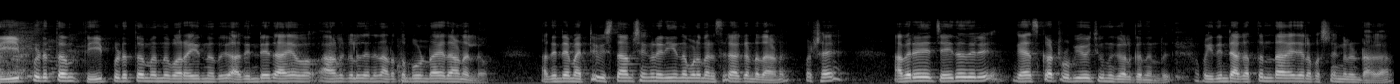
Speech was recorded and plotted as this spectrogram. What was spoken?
തീപിടുത്തം തീപിടുത്തം എന്ന് പറയുന്നത് അതിന്റേതായ ആളുകൾ തന്നെ നടത്തുമ്പോൾ ഉണ്ടായതാണല്ലോ. അതിന്റെ മറ്റ് വിശദാംശങ്ങൾ ഇനിയും നമ്മൾ മനസ്സിലാക്കേണ്ടതാണ്. പക്ഷേ അവർ ചെയ്തതിൽ ഗ്യാസ് കട്ടർ ഉപയോഗിച്ചു എന്ന് കേൾക്കുന്നുണ്ട്. അപ്പോൾ ഇതിന്റെ അകത്തുണ്ടായ ചില പ്രശ്നങ്ങളുണ്ടാകാം.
